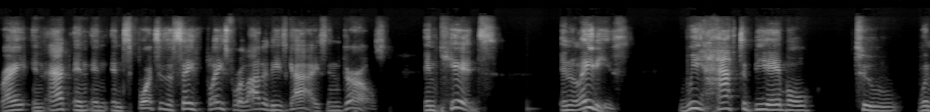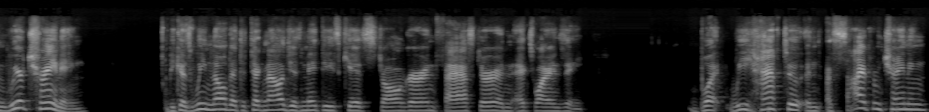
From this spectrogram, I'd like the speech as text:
right? And at in, in, in sports is a safe place for a lot of these guys and girls and kids and ladies. We have to be able to, when we're training, because we know that the technology has made these kids stronger and faster and X, Y, and Z. But we have to, and aside from training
